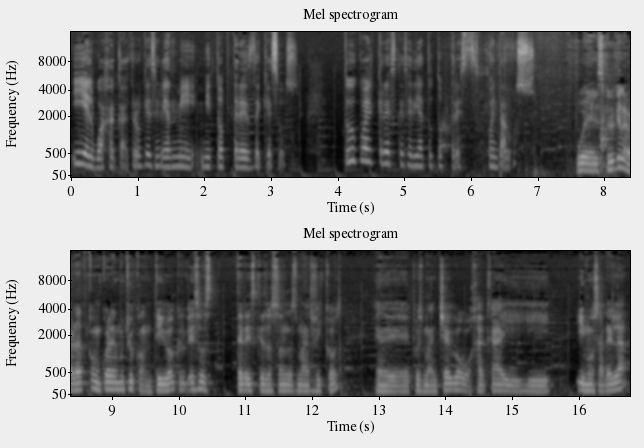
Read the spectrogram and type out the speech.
y el Oaxaca. Creo que serían mi, mi top 3 de quesos. ¿Tú cuál crees que sería tu top 3? Cuéntanos. Pues creo que la verdad concuerdo mucho contigo. Creo que esos tres quesos son los más ricos. Eh, pues manchego, Oaxaca y y mozzarella.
